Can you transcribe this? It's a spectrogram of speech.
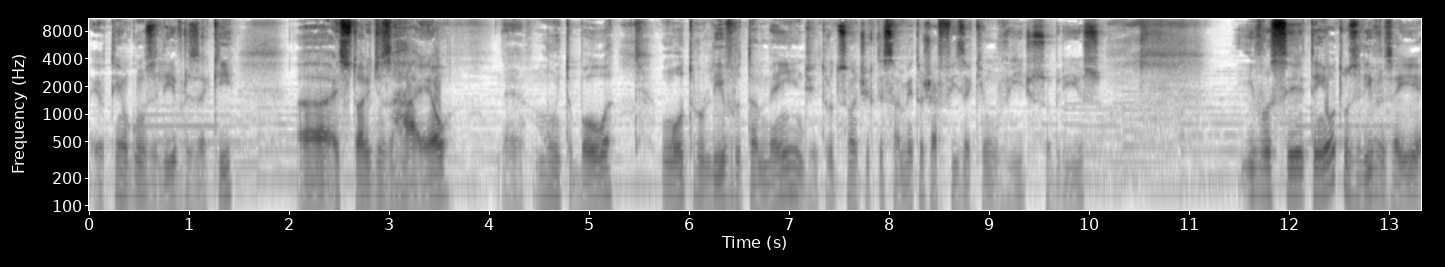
Eu tenho alguns livros aqui, uh, a história de Israel, né, muito boa. Um outro livro também de introdução ao Antigo Testamento, eu já fiz aqui um vídeo sobre isso. E você tem outros livros aí,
